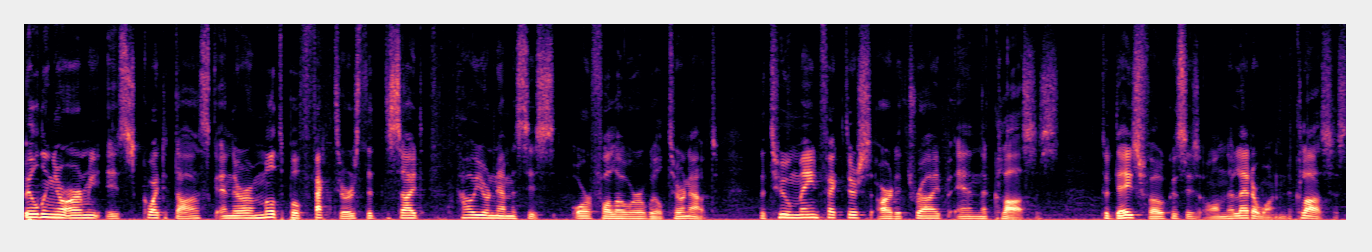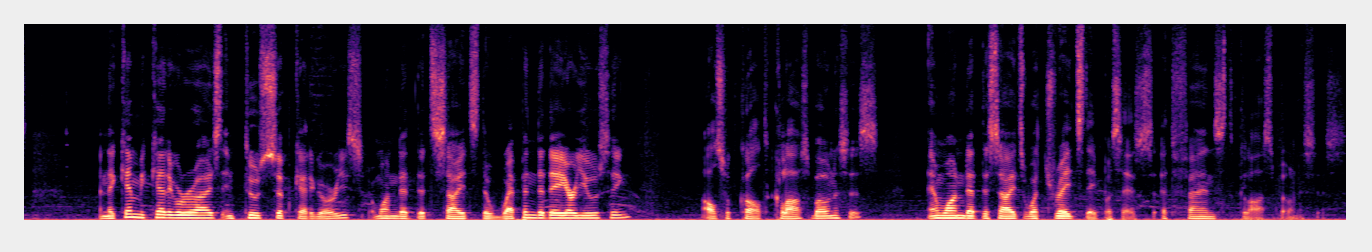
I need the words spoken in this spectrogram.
Building your army is quite a task and there are multiple factors that decide how your nemesis or follower will turn out. The two main factors are the tribe and the classes. Today's focus is on the latter one, the classes. And they can be categorized in two subcategories, one that decides the weapon that they are using, also called class bonuses, and one that decides what traits they possess, advanced class bonuses.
